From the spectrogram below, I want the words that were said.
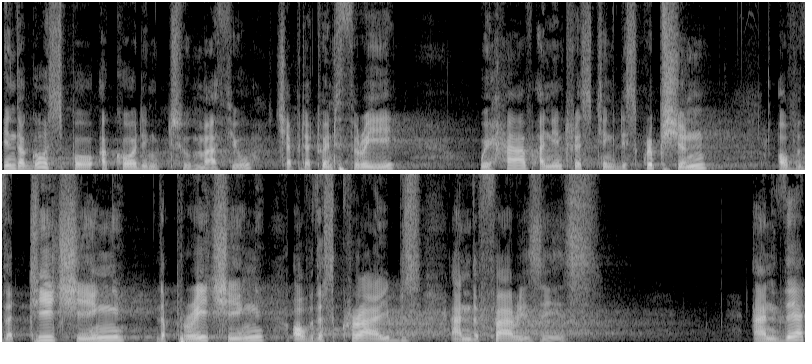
In the Gospel according to Matthew chapter 23, we have an interesting description of the teaching, the preaching of the scribes and the Pharisees. And their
